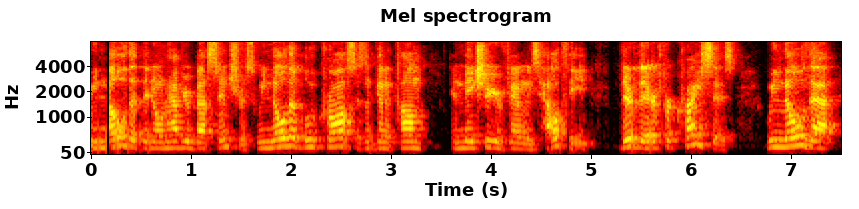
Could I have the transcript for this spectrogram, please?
We know that they don't have your best interest. We know that Blue Cross isn't going to come and make sure your family's healthy. They're there for crisis. We know that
